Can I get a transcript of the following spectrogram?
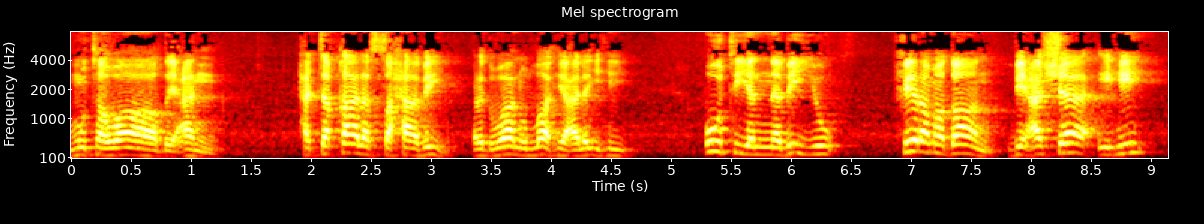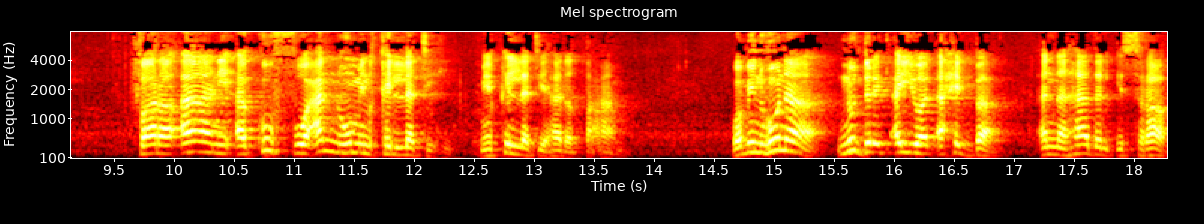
متواضعا. حتى قال الصحابي رضوان الله عليه أوتي النبي في رمضان بعشائه فرآني أكف عنه من قلته من قلة هذا الطعام. ومن هنا ندرك أيها الأحبة أن هذا الإسراف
